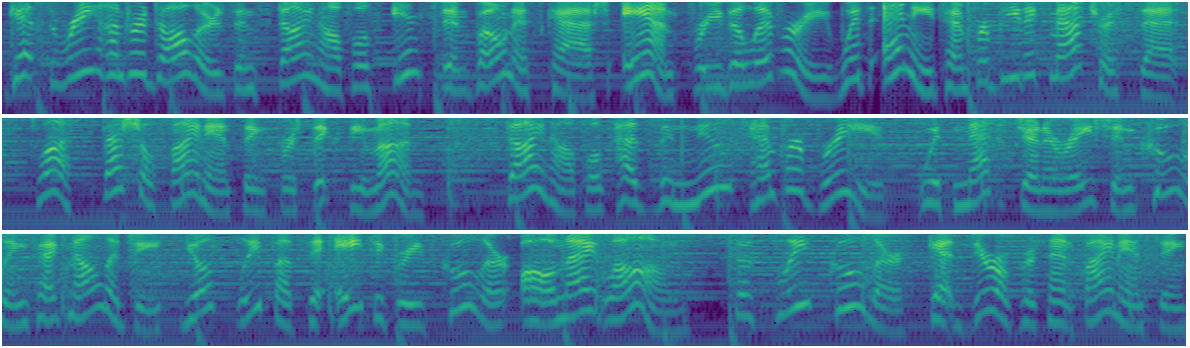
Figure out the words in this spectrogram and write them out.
Get $300 in Steinhafels instant bonus cash and free delivery with any Tempur-Pedic mattress set. Plus special financing for 60 months. Steinhafels has the new Tempur-Breeze with next generation cooling technology. You'll sleep up to 8 degrees cooler all night long. So sleep cooler. Get 0% financing,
